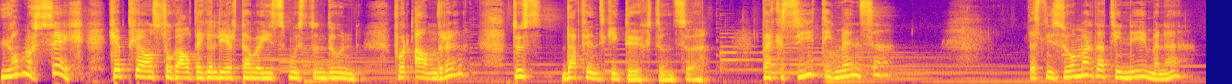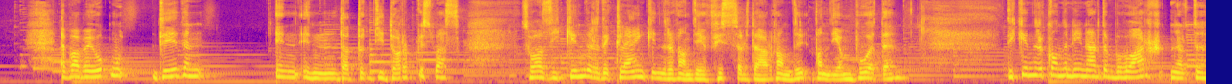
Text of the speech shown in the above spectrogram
Ja, maar zeg, je hebt ons toch altijd geleerd dat we iets moesten doen voor anderen. Dus dat vind ik deugddoend zo. Dat je ziet, die mensen, dat is niet zomaar dat die nemen. Hè. En wat wij ook deden in, in dat, die dorpjes was, Zoals die kinderen, de kleinkinderen van die visser daar, van die, van die boot. Hè. Die kinderen konden niet naar de bewaar, naar de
